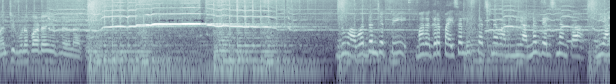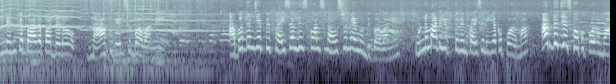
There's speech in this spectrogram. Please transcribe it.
మంచి గుణపాఠం చెప్పినావు నాకు. నువ్వు అబద్ధం చెప్పి మా దగ్గర పైసలు తీసుకొచ్చినావని మీ అన్నకు తెలిసినాక మీ అన్న ఎంత బాధపడ్డాడో నాకు తెలుసు బావాని. అబద్ధం చెప్పి పైసలు తీసుకోవాల్సిన అవసరం ఏముంది బావాని ఉన్న మాట చెప్తే మేము పైసలు ఇవ్వకపోదామా అర్థం చేసుకోకపోదామా?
